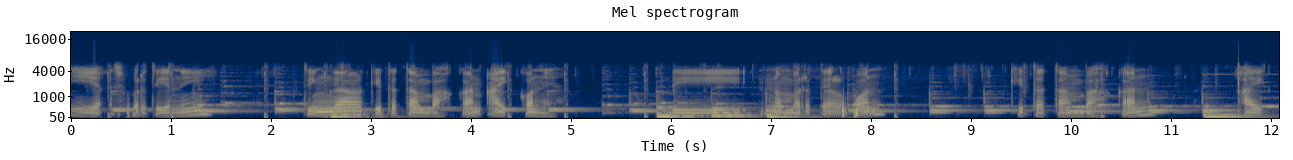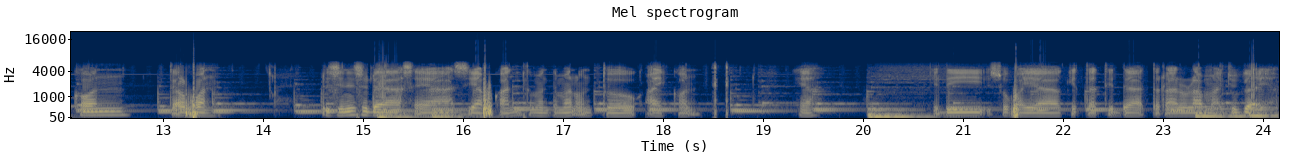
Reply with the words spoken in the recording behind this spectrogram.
Iya seperti ini. Tinggal kita tambahkan icon ya. Di nomor telepon kita tambahkan icon telepon. Di sini sudah saya siapkan teman-teman untuk icon. Ya. Jadi supaya kita tidak terlalu lama juga ya.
